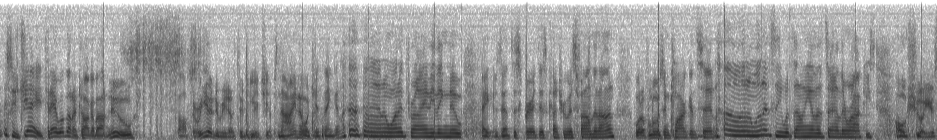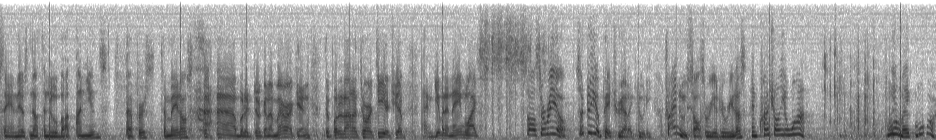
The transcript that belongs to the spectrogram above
Hey, this is Jay. Today we're going to talk about new Salsa Rio Doritos tortilla chips. Now, I know what you're thinking. I don't want to try anything new. Hey, is that the spirit this country was founded on? What if Lewis and Clark had said, oh, I don't want to see what's on the other side of the Rockies? Oh, sure, you're saying there's nothing new about onions, peppers, tomatoes? but it took an American to put it on a tortilla chip and give it a name like Salsa Rio. So do your patriotic duty. Try new Salsa Rio Doritos and crunch all you want. We'll make more.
